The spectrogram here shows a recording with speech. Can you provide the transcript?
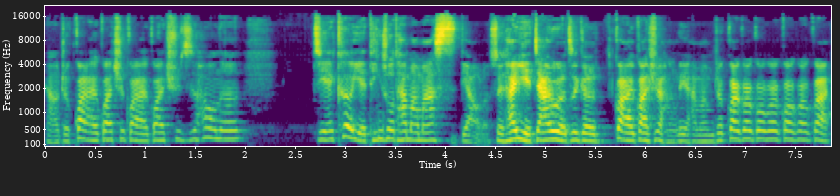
然后就怪来怪去，怪来怪去之后呢，杰克也听说他妈妈死掉了，所以他也加入了这个怪来怪去的行列。他们就怪怪怪怪怪怪怪。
